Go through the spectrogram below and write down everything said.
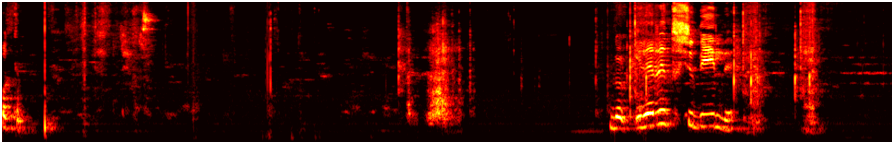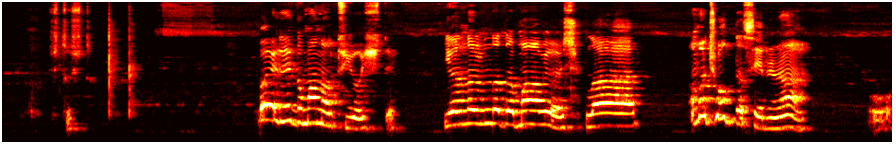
Bakın. Dur ileri tuşu değildi. Şu tuştu. Böyle duman atıyor işte. Yanlarında da mavi ışıklar. Ama çok da serin ha. Oh.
